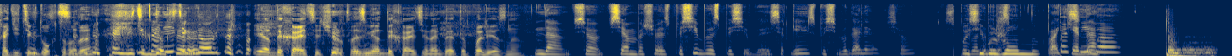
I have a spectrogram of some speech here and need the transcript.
Ходите к доктору, да? Ходите, к, Ходите доктору. к доктору. И отдыхайте, черт возьми, отдыхайте. Иногда это полезно. Да, все. Всем большое спасибо. Спасибо, Сергей. Спасибо, Галя. Все. Спасибо, Жанна. Покеда. Спасибо.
